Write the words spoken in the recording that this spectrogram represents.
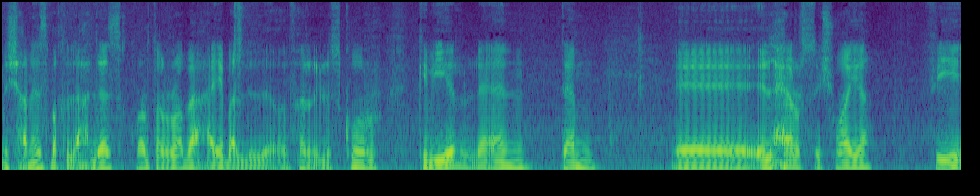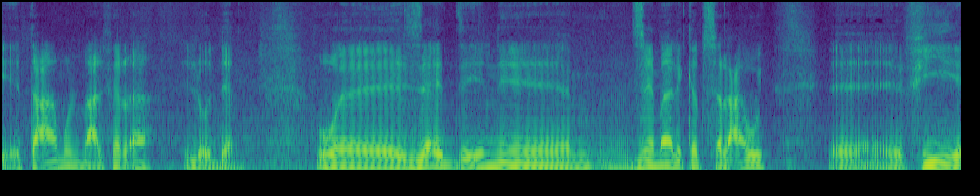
مش هنسبق الأحداث ال quarter الرابع هيبقى فرق ال score كبير لأن تم الحرص شوية في التعامل مع الفرقة اللي قدامي وزائد إن زي ما قال الكابتن سلعاوي آه، في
